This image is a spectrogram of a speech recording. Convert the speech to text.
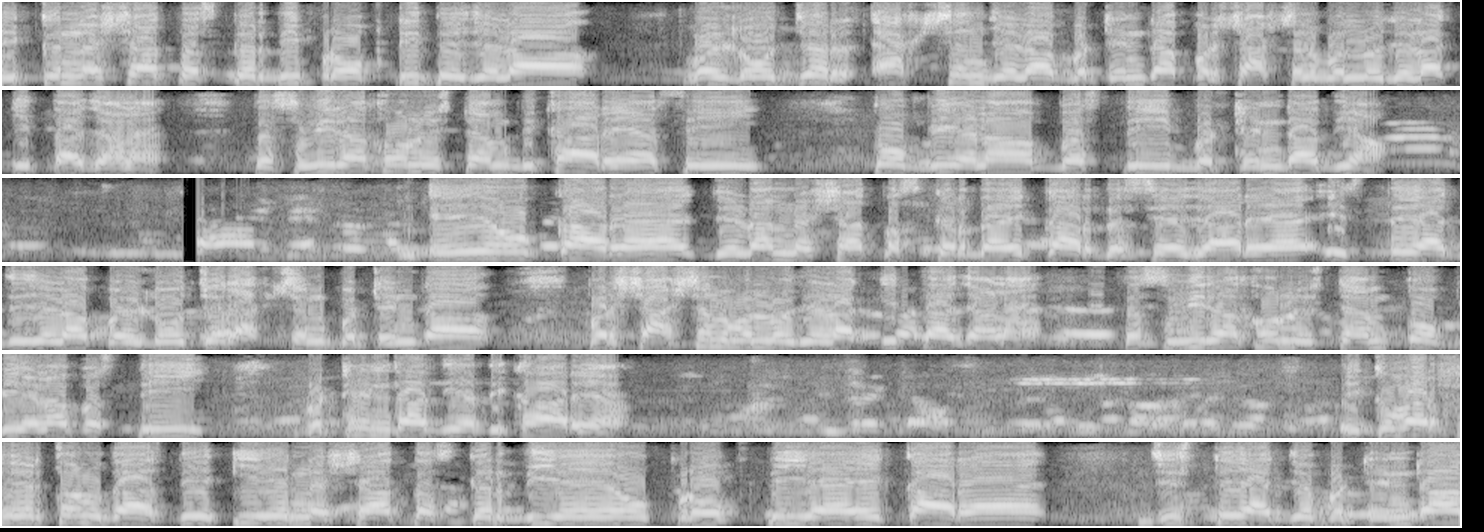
ਇੱਕ ਨਸ਼ਾ ਤਸਕਰ ਦੀ ਪ੍ਰਾਪਰਟੀ ਤੇ ਜਿਹੜਾ ਬਲਡੋਜ਼ਰ ਐਕਸ਼ਨ ਜਿਹੜਾ ਬਠਿੰਡਾ ਪ੍ਰਸ਼ਾਸਨ ਵੱਲੋਂ ਜਿਹੜਾ ਕੀਤਾ ਜਾਣਾ ਤਸਵੀਰਾਂ ਤੁਹਾਨੂੰ ਇਸ ਟਾਈਮ ਦਿਖਾ ਰਿਹਾ ਸੀ ਅਸੀਂ ਧੋਬੀਆਣਾ ਬਸਤੀ ਬਠਿੰਡਾ ਦੀਆਂ। ਇਹ ਉਹ ਘਰ ਹੈ ਜਿਹੜਾ ਨਸ਼ਾ ਤਸਕਰ ਦਾ ਇਹ ਘਰ ਦੱਸਿਆ ਜਾ ਰਿਹਾ ਹੈ। ਇਸ ਤੇ ਅੱਜ ਜਿਹੜਾ ਬਲਡੋਜ਼ਰ ਐਕਸ਼ਨ ਬਠਿੰਡਾ ਪ੍ਰਸ਼ਾਸਨ ਵੱਲੋਂ ਜਿਹੜਾ ਕੀਤਾ ਜਾਣਾ ਤਸਵੀਰਾਂ ਤੁਹਾਨੂੰ ਇਸ ਟਾਈਮ ਧੋਬੀਆਣਾ ਬਸਤੀ ਬਠਿੰਡਾ ਦੀਆਂ ਦਿਖਾ ਰਿਹਾ ਇੱਕ ਵਾਰ ਫਿਰ ਤੁਹਾਨੂੰ ਦੱਸ ਦਈਏ ਕਿ ਇਹ ਨਸ਼ਾ ਤਸਕਰ ਦੀ ਹੈ ਉਹ ਪ੍ਰਾਪਰਟੀ ਹੈ, ਇਹ ਘਰ ਹੈ, ਜਿਸ ਤੇ ਅੱਜ ਬਠਿੰਡਾ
